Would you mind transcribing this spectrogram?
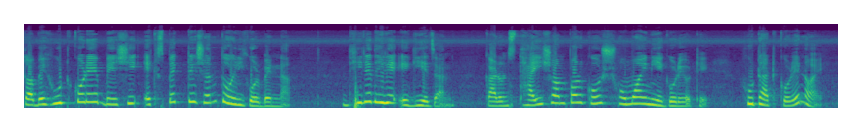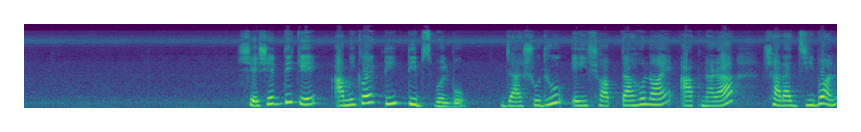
তবে হুট করে বেশি এক্সপেকটেশন তৈরি করবেন না। ধীরে ধীরে এগিয়ে যান, কারণ স্থায়ী সম্পর্ক সময় নিয়ে গড়ে ওঠে। হুটহাট করে নয়। শেষের দিকে আমি কয়েকটি টিপস বলব, যা শুধু এই সপ্তাহ নয়, আপনারা সারা জীবন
